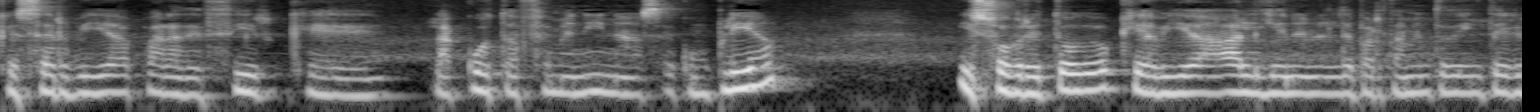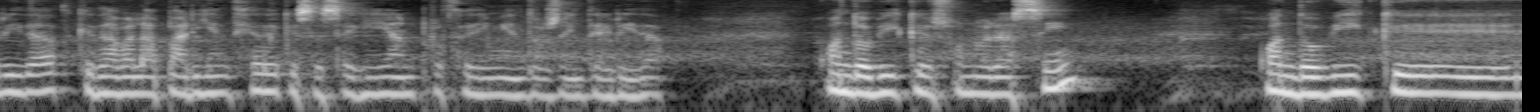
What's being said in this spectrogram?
que servía para decir que la cuota femenina se cumplía y sobre todo que había alguien en el Departamento de Integridad que daba la apariencia de que se seguían procedimientos de integridad. Cuando vi que eso no era así, cuando vi que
